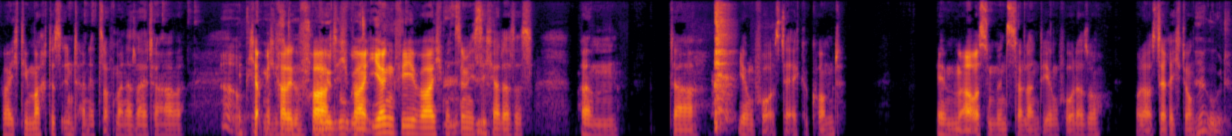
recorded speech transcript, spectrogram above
Weil ich die Macht des Internets auf meiner Seite habe. Ah, Ich habe mich gerade gefragt. Ich war irgendwie war ich mir ziemlich sicher, dass es ähm, da irgendwo aus der Ecke kommt. Im, äh, aus dem Münsterland irgendwo oder so. Oder aus der Richtung. Na gut.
